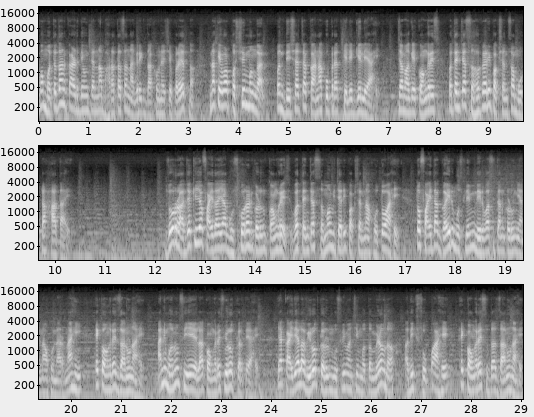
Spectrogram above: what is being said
व मतदान कार्ड देऊन त्यांना भारताचा नागरिक दाखवण्याचे प्रयत्न न केवळ पश्चिम बंगाल पण देशाच्या कानाकोपऱ्यात केले गेले आहे ज्यामागे काँग्रेस व त्यांच्या सहकारी पक्षांचा मोठा हात आहे. जो राजकीय फायदा या घुसखोरांकडून काँग्रेस व त्यांच्या समविचारी पक्षांना होतो आहे तो फायदा गैरमुस्लिम निर्वासितांकडून यांना होणार नाही हे काँग्रेस जाणून आहे आणि म्हणून सीएला काँग्रेस विरोध करते आहे. या कायद्याला विरोध करून मुस्लिमांची मतं मिळवणं अधिक सोपं आहे हे काँग्रेससुद्धा जाणून आहे.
